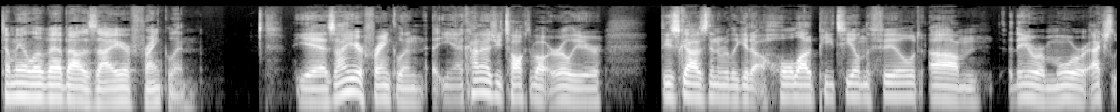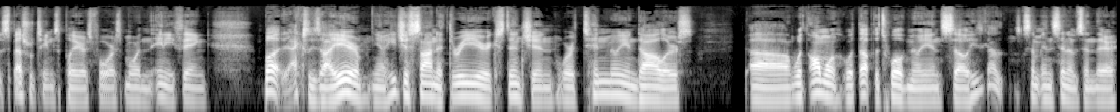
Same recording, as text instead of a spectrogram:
Tell me a little bit about Zaire Franklin. Yeah, Zaire Franklin. Uh, yeah, kind of as you talked about earlier, these guys didn't really get a whole lot of PT on the field. Um, they were more actually special teams players for us more than anything. But actually, Zaire, you know, he just signed a three-year extension worth ten million dollars, uh, with almost with up to twelve million. So he's got some incentives in there,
